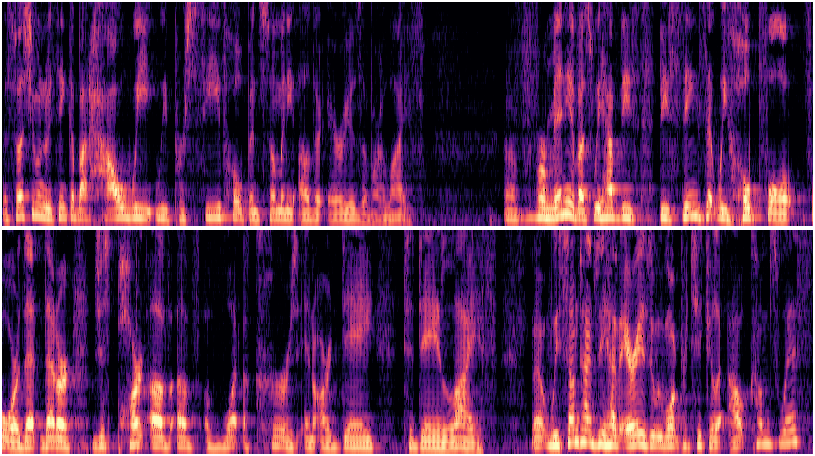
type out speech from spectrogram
especially when we think about how we, we perceive hope in so many other areas of our life. Uh, for many of us, we have these, these things that we hope for, that, that are just part of, of, of what occurs in our day to day life. Uh, we sometimes we have areas that we want particular outcomes with,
